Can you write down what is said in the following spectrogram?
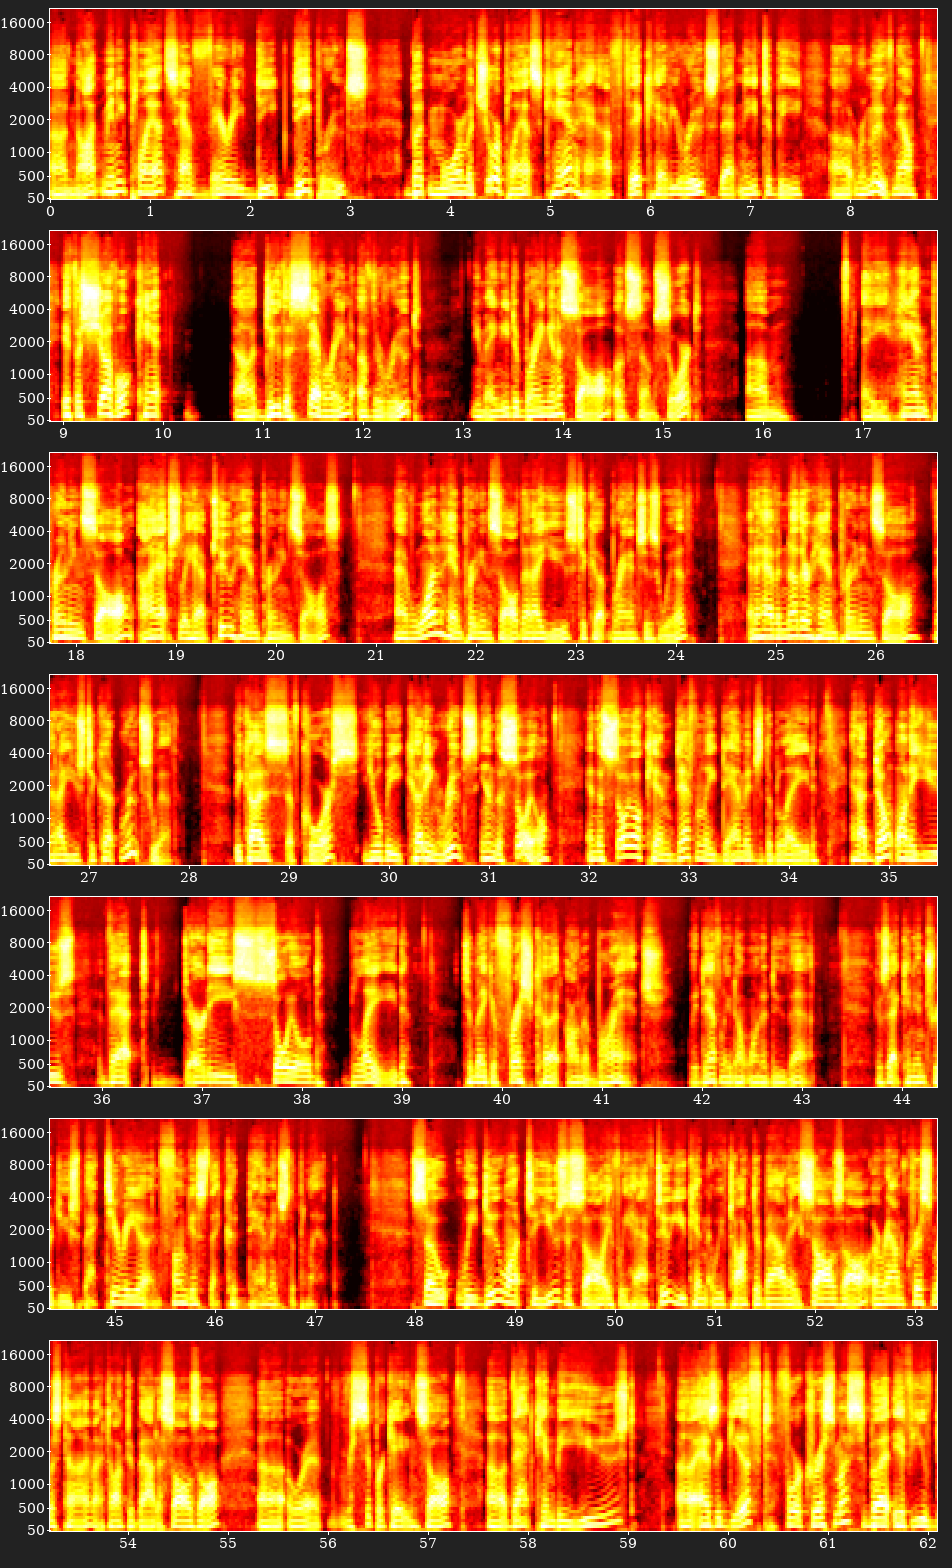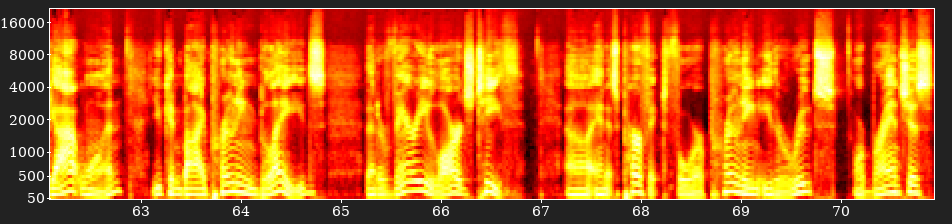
Uh, not many plants have very deep, deep roots, but more mature plants can have thick, heavy roots that need to be uh, removed. Now, if a shovel can't uh, do the severing of the root, you may need to bring in a saw of some sort. Um, a hand pruning saw. I actually have two hand pruning saws. I have one hand pruning saw that I use to cut branches with, and I have another hand pruning saw that I use to cut roots with. Because, of course, you'll be cutting roots in the soil, and the soil can definitely damage the blade. And I don't want to use that dirty, soiled blade to make a fresh cut on a branch. We definitely don't want to do that because that can introduce bacteria and fungus that could damage the plant. So we do want to use a saw if we have to. You can. We've talked about a sawzall around Christmas time. I talked about a sawzall uh, or a reciprocating saw uh, that can be used. Uh, as a gift for Christmas, but if you've got one, you can buy pruning blades that are very large teeth, uh, and it's perfect for pruning either roots or branches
